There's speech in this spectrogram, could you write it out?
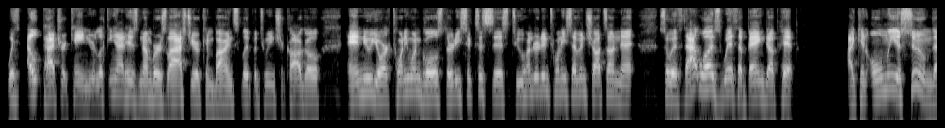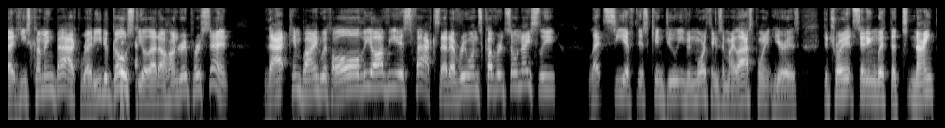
without Patrick Kane. You're looking at his numbers last year combined split between Chicago and New York 21 goals, 36 assists, 227 shots on net. So if that was with a banged up hip, I can only assume that he's coming back ready to go, Steele at 100%. That combined with all the obvious facts that everyone's covered so nicely Let's see if this can do even more things. And my last point here is Detroit sitting with the ninth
